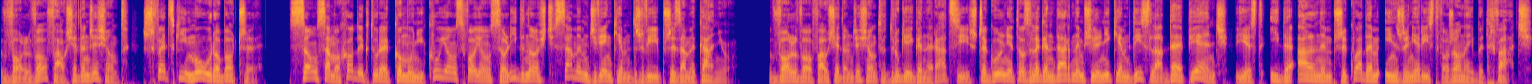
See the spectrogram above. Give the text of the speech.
Volvo V70, szwedzki muł roboczy. Są samochody, które komunikują swoją solidność samym dźwiękiem drzwi przy zamykaniu. Volvo V70 drugiej generacji, szczególnie to z legendarnym silnikiem diesla D5, jest idealnym przykładem inżynierii stworzonej, by trwać.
